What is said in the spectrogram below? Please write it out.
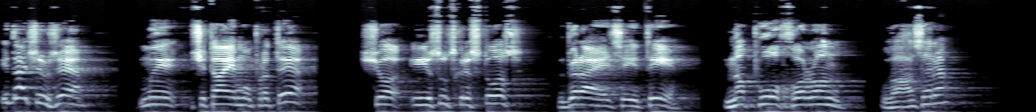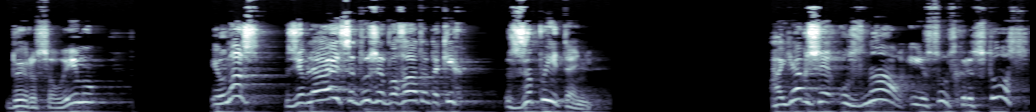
І далі вже ми читаємо про те, що Ісус Христос збирається йти на похорон Лазара до Єрусалиму. І у нас з'являється дуже багато таких запитань. А як же узнав Ісус Христос,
